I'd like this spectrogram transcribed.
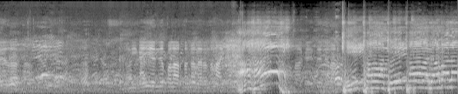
లేదా నీకై ఏం చెప్పాలో అర్థం కాలేరంటే నాకేం ఆహా నాకైతే నేను కేక కేక రావాలా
